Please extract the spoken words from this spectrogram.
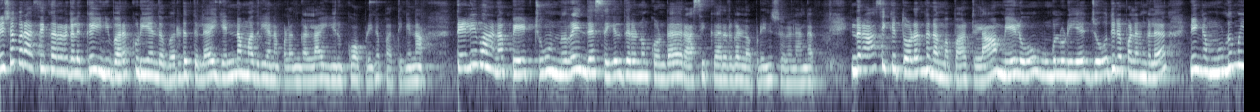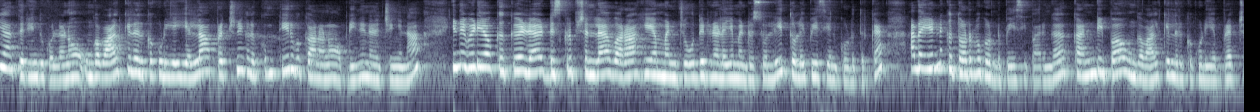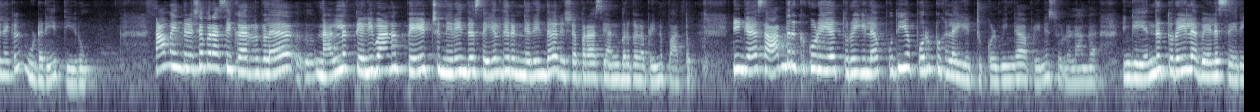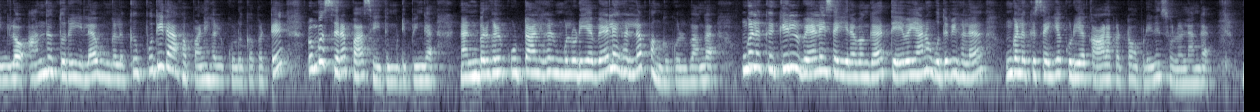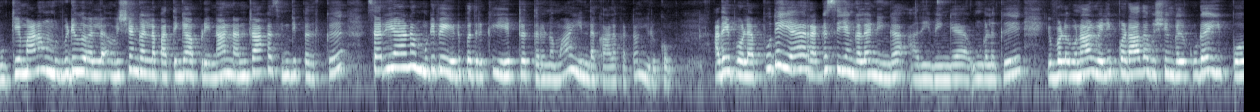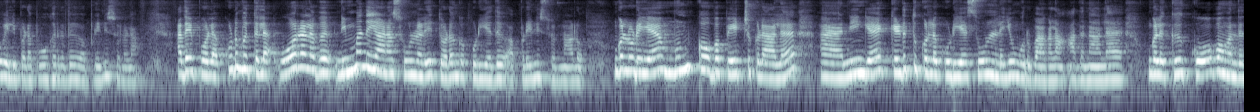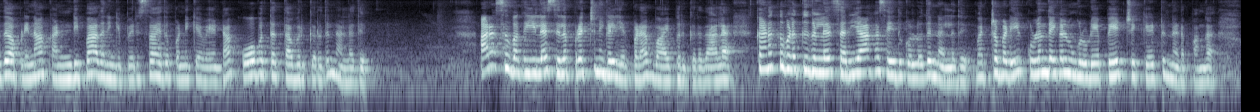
ரிஷபராசிக்காரர்களுக்கு இனி வரக்கூடிய இந்த வருடத்தில் என்ன மாதிரியான பலன்கள்லாம் இருக்கும் அப்படின்னு பார்த்தீங்கன்னா தெளிவான பேச்சும் நிறைந்த செயல்திறனும் கொண்ட ராசிக்காரர்கள் அப்படின்னு சொல்லலாங்க. இந்த ராசிக்கு தொடர்ந்து நம்ம பார்க்கலாம். மேலும் உங்களுடைய ஜோதிட பலன்களை நீங்கள் முழுமையாக தெரிந்து கொள்ளணும். உங்கள் வாழ்க்கையில் இருக்கக்கூடிய எல்லா பிரச்சனைகளுக்கும் தீர்வு காணணும் அப்படின்னு நினச்சிங்கன்னா இந்த வீடியோவுக்கு கீழே டிஸ்கிரிப்ஷனில் வராகியம்மன் ஜோதிட நிலையம் என்று சொல்லி தொலைபேசி எண் கொடுத்துருக்கேன். அந்த எண்ணுக்கு தொடர்பு கொண்டு பேசி பாருங்கள் கண்டிப்பாக உங்கள் வாழ்க்கையில் இருக்கக்கூடிய பிரச்சனைகள் உடனே தீரும். நாம் இந்த ரிஷபராசிக்காரர்களை நல்ல தெளிவான பேச்சு நிறைந்த செயல்திறன் நிறைந்த ரிஷபராசி அன்பர்கள் அப்படின்னு பார்த்தோம். நீங்கள் சார்ந்திருக்கக்கூடிய துறையில் புதிய பொறுப்புகளை ஏற்றுக்கொள்வீங்க அப்படின்னு சொல்லலாங்க. நீங்கள் எந்த துறையில் வேலை செய்கிறீங்களோ அந்த துறையில் உங்களுக்கு புதிதாக பணிகள் கொடுக்கப்பட்டு ரொம்ப சிறப்பாக செய்து முடிப்பீங்க. நண்பர்கள் கூட்டாளிகள் உங்களுடைய வேலைகளில் பங்கு கொள்வாங்க. உங்களுக்கு கீழ் வேலை செய்கிறவங்க தேவையான உதவிகளை உங்களுக்கு செய்யக்கூடிய காலகட்டம் அப்படின்னு சொல்லலாங்க. முக்கியமான விடுகளில் விஷயங்களில் பார்த்தீங்க அப்படின்னா நன்றாக சிந்திப்பதற்கு சரியான முடிவை எடுப்பதற்கு ஏற்ற தருணமாக இந்த காலகட்டம் இருக்கும். அதே போல் புதிய ரகசியங்களை நீங்கள் அறிவீங்க. உங்களுக்கு இவ்வளவு நாள் வெளிப்படாத விஷயங்கள் கூட இப்போது வெளிப்பட போகிறது அப்படின்னு சொல்லலாம். அதே போல் குடும்பத்தில் ஓரளவு நிம்மதியான சூழ்நிலை தொடங்கக்கூடியது அப்படின்னு சொன்னாலும் உங்களுடைய முன்கோப பேச்சுக்களால் நீங்கள் கெடுத்துக்கொள்ளக்கூடிய சூழ்நிலையும் உருவாகலாம். அதனால் உங்களுக்கு கோபம் வந்தது அப்படின்னா கண்டிப்பாக அதை நீங்கள் பெருசாக இது பண்ணிக்க வேண்டாம். கோபத்தை தவிர்க்கிறது நல்லது. அரசு வகையில் சில பிரச்சனைகள் ஏற்பட வாய்ப்பு இருக்கிறதால கணக்கு வழக்குகளில் சரியாக செய்து கொள்வது நல்லது. மற்றபடி குழந்தைகள் உங்களுடைய பேச்சை கேட்டு நடப்பாங்க.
